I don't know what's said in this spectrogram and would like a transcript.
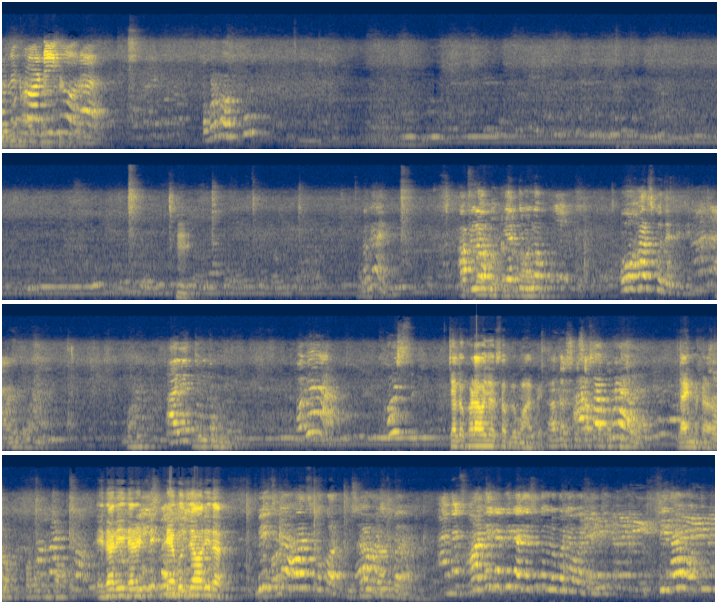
Video बनाया fancy अब लोग ये तुम लोग वो हर्ष को दे दीजिए तुम लोग हो गया खुश। चलो खड़ा हो जाओ सब लोग वहाँ पे। आदर्श सब खड़ा हो जाओ। लाइन में खड़ा हो इधर इधर टेबल से और इधर। बीच में हर्ष को कर दो हाँ, ठीक है ठीक है जैसे तुम लोगों ने वैसे। सीधा हो। तुम।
